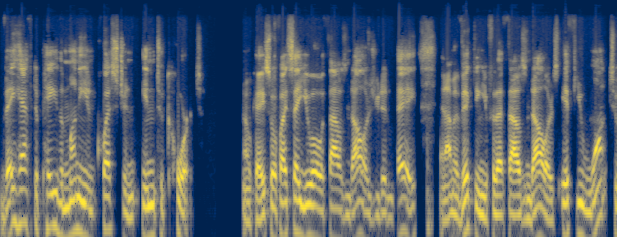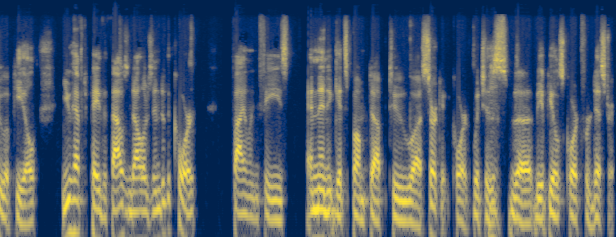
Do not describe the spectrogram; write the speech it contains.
they have to pay the money in question into court. Okay. So if I say you owe a $1,000, you didn't pay, and I'm evicting you for that $1,000, if you want to appeal, you have to pay the $1,000 into the court, filing fees, and then it gets bumped up to uh, circuit court, which hmm. is mm. the the appeals court for district.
